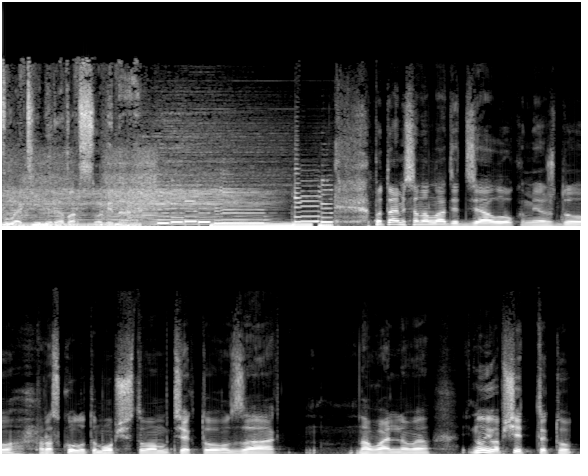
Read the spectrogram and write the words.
Владимира Варсовина. Пытаемся наладить диалог между расколотым обществом, те, кто за Навального, ну и вообще те, кто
